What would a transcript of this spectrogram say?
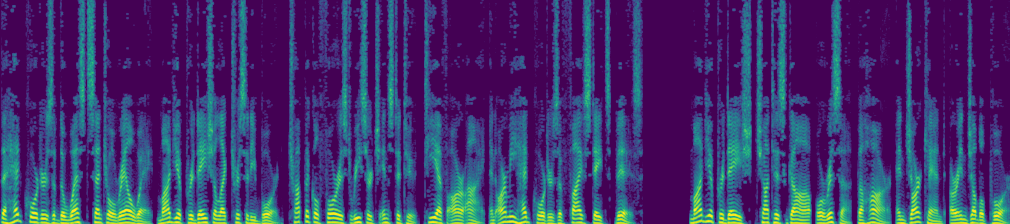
The headquarters of the West Central Railway, Madhya Pradesh Electricity Board, Tropical Forest Research Institute (TFRI), and Army headquarters of five states, viz. Madhya Pradesh, Chhattisgarh, Orissa, Bihar, and Jharkhand, are in Jabalpur.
